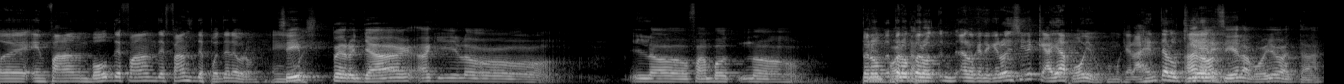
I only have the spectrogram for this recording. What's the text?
eh, en fan vote de fan de fans después de LeBron. West. Sí, pero ya aquí los. Los fanbots no. Pero, no pero, pero a lo que te quiero decir es que hay apoyo, como que la gente lo Ah, quiere. no, sí, el apoyo está.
